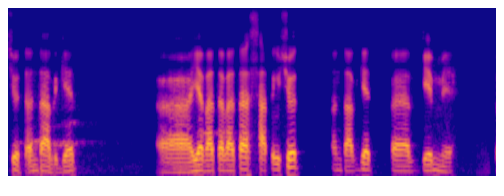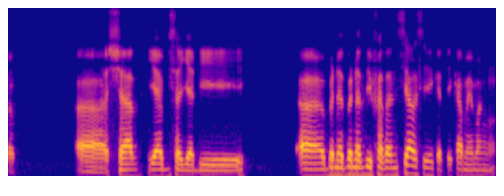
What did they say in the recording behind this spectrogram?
shoot on target uh, ya rata-rata satu shoot on target per game ya untuk uh, share. Ya bisa jadi uh, benar-benar diferensial sih ketika memang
